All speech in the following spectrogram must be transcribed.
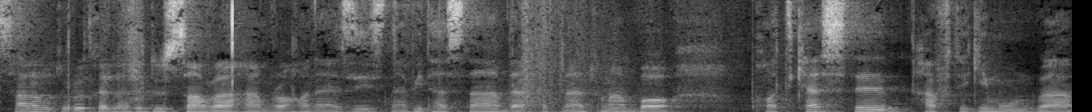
سلام و درود خدمت دوستان و همراهان عزیز. نوید هستم. در خدمتتونم با پادکست هفتگیمون و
